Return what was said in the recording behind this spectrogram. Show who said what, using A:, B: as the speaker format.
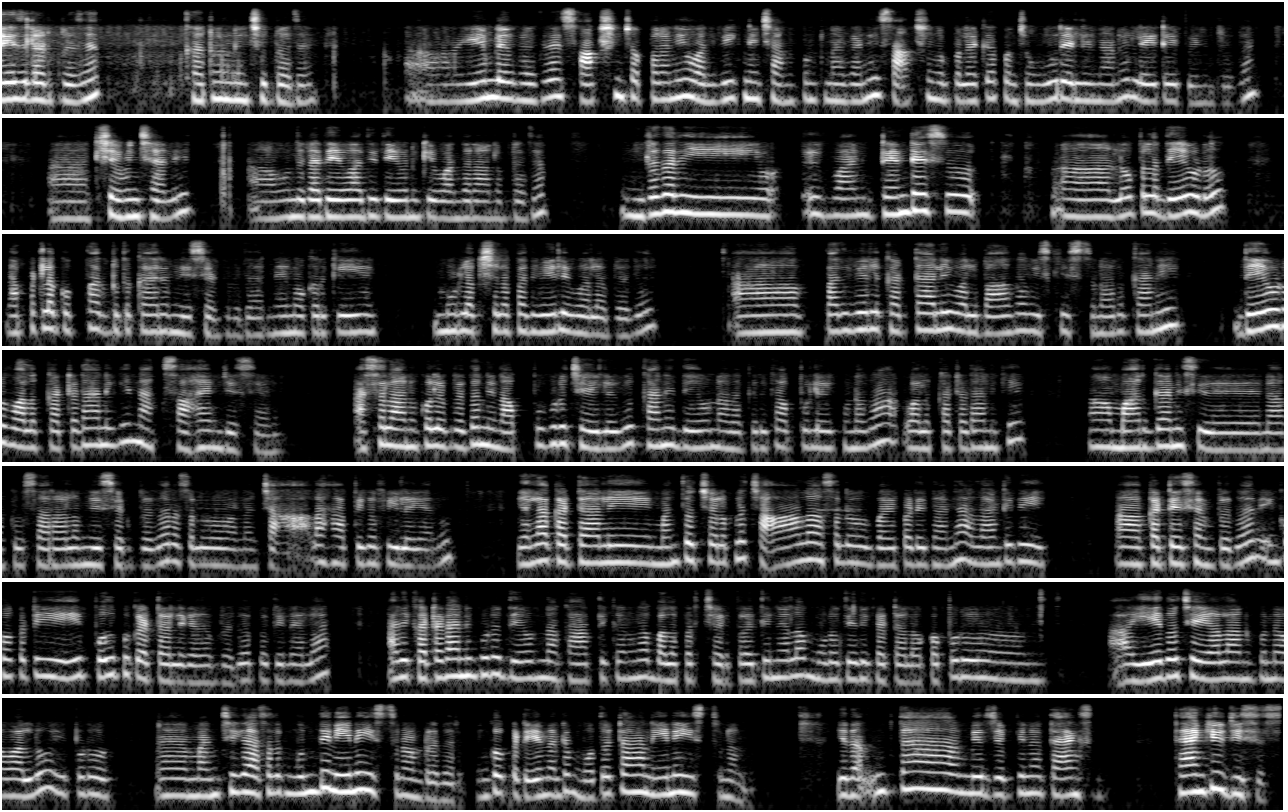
A: Praise lord brother Kurnool నుంచి brother ఏం లేదు బ్రదర్ సాక్ష్యం చెప్పాలని వన్ వీక్ నుంచి అనుకుంటున్నా కానీ సాక్ష్యం చెప్పలేక కొంచెం ఊరు వెళ్ళినాను లేట్ అయిపోయింది బ్రదర్ క్షమించాలి. ముందుగా దేవాది దేవునికి వందనాలు బ్రదర్ బ్రదర్ ఈ వన్ టెన్ డేస్ లోపల దేవుడు నా పట్ల గొప్ప అద్భుత కార్యం చేశాడు బ్రదర్ నేను ఒకరికి మూడు లక్షల పదివేలు ఇవ్వాలి బ్రదర్ ఆ పదివేలు కట్టాలి వాళ్ళు బాగా విసిగిస్తున్నారు. కానీ దేవుడు వాళ్ళకి కట్టడానికి నాకు సహాయం చేశాడు. అసలు అనుకోలేదు బ్రదర్ నేను అప్పు కూడా చేయలేదు. కానీ దేవుడు నా దగ్గరికి అప్పు లేకుండా వాళ్ళకి కట్టడానికి మార్గాన్ని నాకు సరళం చేశాడు బ్రదర్. అసలు నేను చాలా హ్యాపీగా ఫీల్ అయ్యాను. ఎలా కట్టాలి? మంత్ వచ్చే లోపల చాలా అసలు భయపడేదాన్ని. అలాంటిది కట్టేశాను బ్రదర్. ఇంకొకటి పొదుపు కట్టాలి కదా బ్రదర్ ప్రతి నెల. అది కట్టడానికి కూడా దేవుడు నాకు ఆర్థికంగా బలపరిచాడు. ప్రతి నెల మూడో తేదీ కట్టాలి. ఒకప్పుడు ఏదో చేయాలనుకున్న వాళ్ళు ఇప్పుడు మంచిగా అసలు ముందు నేనే ఇస్తున్నాను బ్రదర్. ఇంకొకటి ఏంటంటే మొదట నేనే ఇస్తున్నాను. ఇదంతా మీరు చెప్పిన thanks thank you Jesus.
